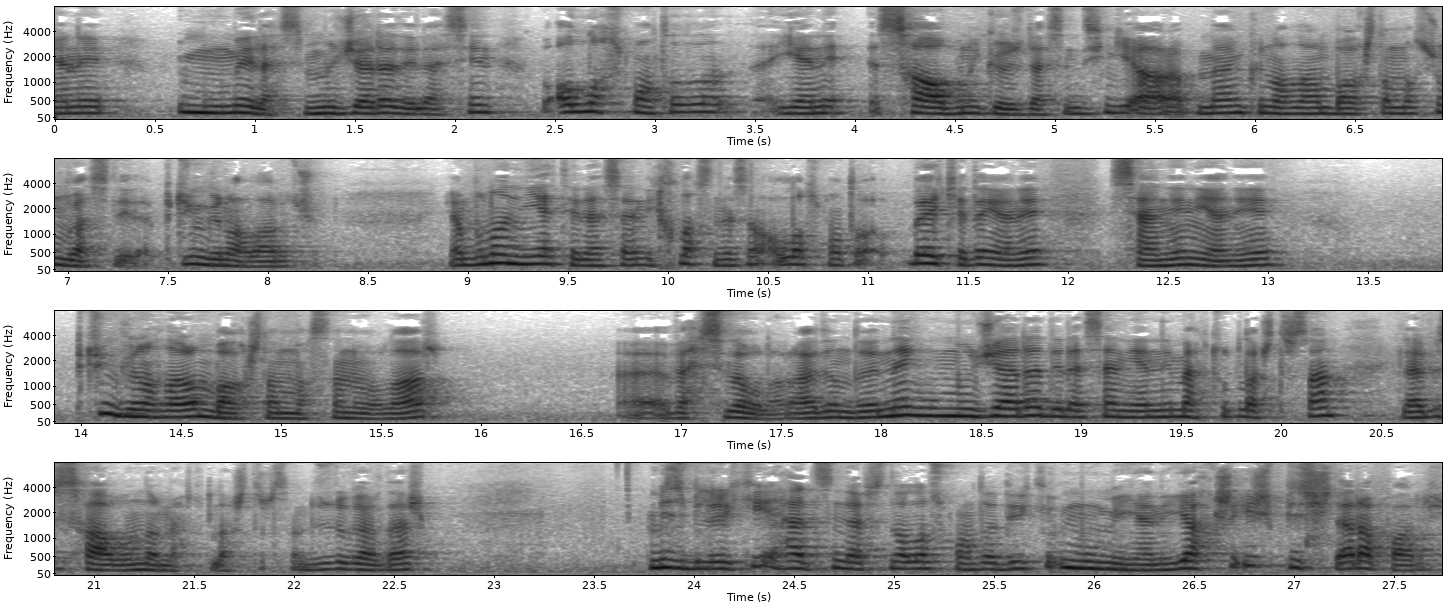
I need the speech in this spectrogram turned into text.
yəni ümumi eləsin, mücərrəd eləsin və Allah Subhanahu yəni savabını gözləsin. Desin ki, ya Rəbb, mənim günahlarımı bağışlanması üçün vəsilə elə, bütün günahlar üçün. Yəni buna niyyət eləsən, ixlas eləsən, Allah Subhanahu bəlkə də yəni sənin yəni bütün günahların bağışlanmasına nə olar? Ə, vəsilə olar. Aydındır? Nə mücərrəd eləsən, yəni məhdudlaşdırsan, elə bir savabını da məhdudlaşdırırsan. Düzdür qardaş? Biz bilirik ki, hədisin nəfsində Allah Subhanahu deyir ki, ümumi, yəni yaxşı iş pis işlər aparır.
